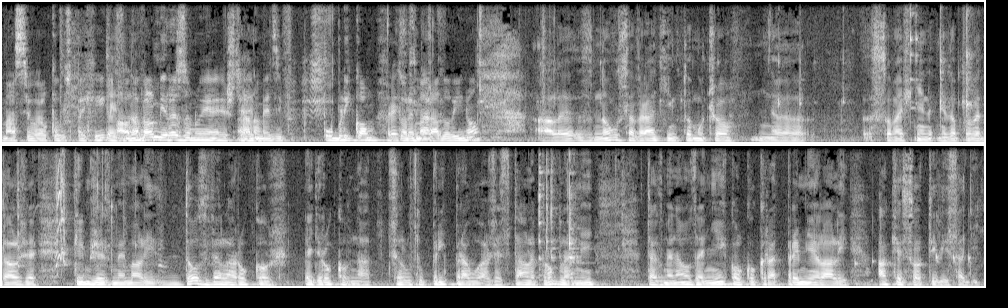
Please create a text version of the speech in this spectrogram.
má si veľké úspechy. Ale veľmi rezonuje ešte ano. aj medzi publikom, Presne ktoré má radovíno. Ale znovu sa vrátim k tomu, čo e, som ešte nedopovedal, že tým, že sme mali dosť veľa rokov, 5 rokov na celú tú prípravu a že stále problémy, tak sme naozaj niekoľkokrát premielali, aké sorty vysadiť.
